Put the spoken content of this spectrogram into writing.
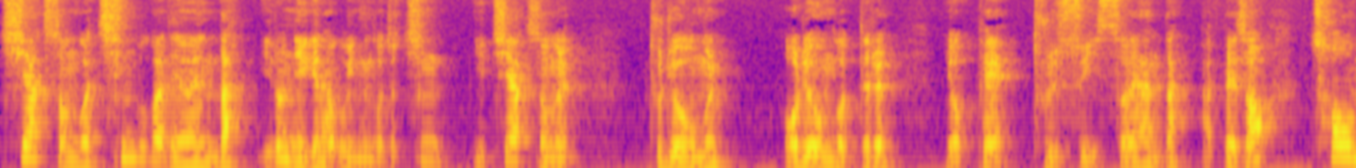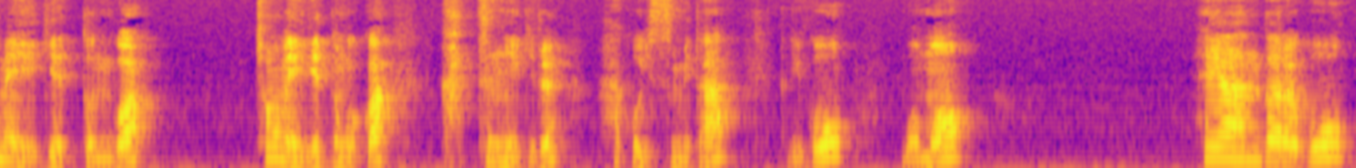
취약성과 친구가 되어야 한다. 이런 얘기를 하고 있는 거죠. 친, 이 취약성을, 두려움을, 어려운 것들을 옆에 둘 수 있어야 한다. 앞에서 처음에 얘기했던 과 처음에 얘기했던 것과 같은 얘기를 하고 있습니다. 그리고 뭐뭐 해야 한다라고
